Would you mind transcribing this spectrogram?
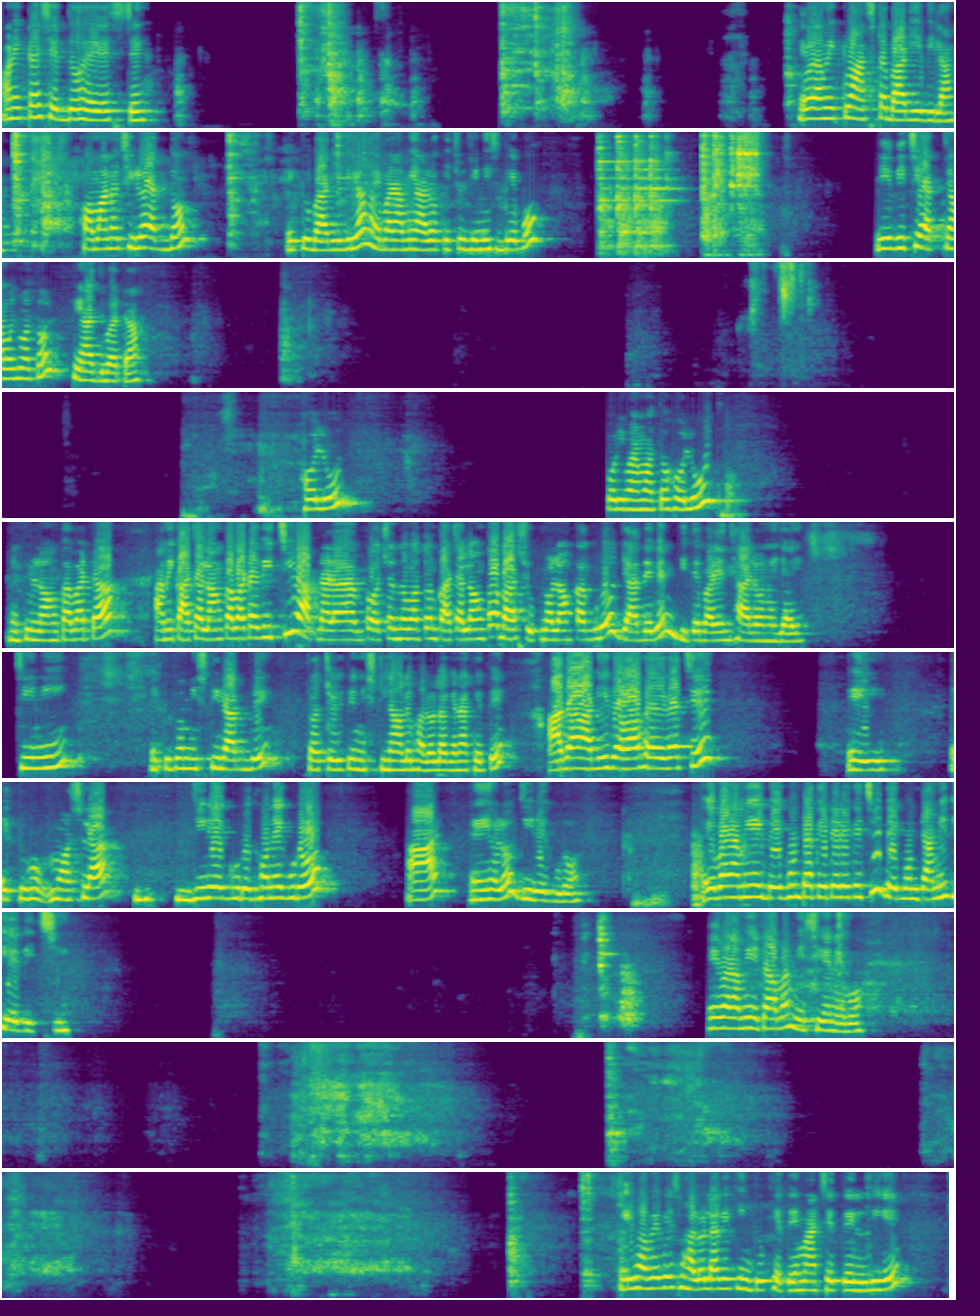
অনেকটাই সেদ্ধ হয়ে এসছে। এবার আমি একটু আঁচটা বাড়িয়ে দিলাম। কমানো ছিল একদম। একটু বাড়িয়ে দিলাম। এবার আমি আরও কিছু জিনিস দেব। দিয়ে দিচ্ছি এক চামচ মতন পেঁয়াজ বাটা। হলুদ, পরিমাণ মতো হলুদ, একটু লঙ্কা বাটা। আমি কাঁচা লঙ্কা বাটা দিচ্ছি, আপনারা পছন্দ মতন কাঁচা লঙ্কা বা শুকনো লঙ্কা গুঁড়ো যা দেবেন, দিতে পারেন ঝাল অনুযায়ী। চিনি, একটু তো মিষ্টি লাগবে, চচ্চড়িতে মিষ্টি না হলে ভালো লাগে না খেতে। আদা আগেই দেওয়া হয়ে গেছে। এই একটু মশলা, জিরে গুঁড়ো, ধনে গুঁড়ো আর এই হলো জিরে গুঁড়ো। এবার আমি এই বেগুনটা কেটে রেখেছি, বেগুনটা আমি দিয়ে দিচ্ছি। এবার আমি এটা আবার মিশিয়ে নেব। এইভাবে বেশ ভালো লাগে কিন্তু খেতে। মাছের তেল দিয়ে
